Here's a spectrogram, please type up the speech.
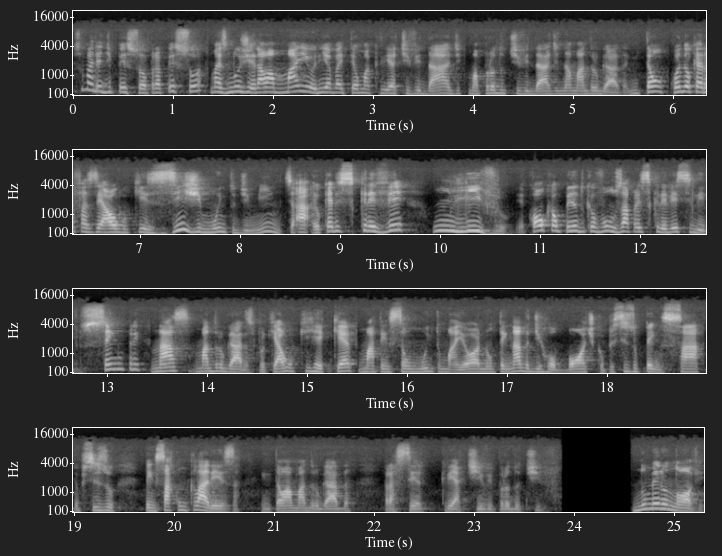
isso varia de pessoa para pessoa, mas no geral a maioria vai ter uma criatividade, uma produtividade na madrugada. Então, quando eu quero fazer algo que exige muito de mim, ah, eu quero escrever um livro. Qual que é o período que eu vou usar para escrever esse livro? Sempre nas madrugadas, porque é algo que requer uma atenção muito maior, não tem nada de robótico, eu preciso pensar, eu preciso pensar com clareza. Então a madrugada para ser criativo e produtivo. Número 9,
